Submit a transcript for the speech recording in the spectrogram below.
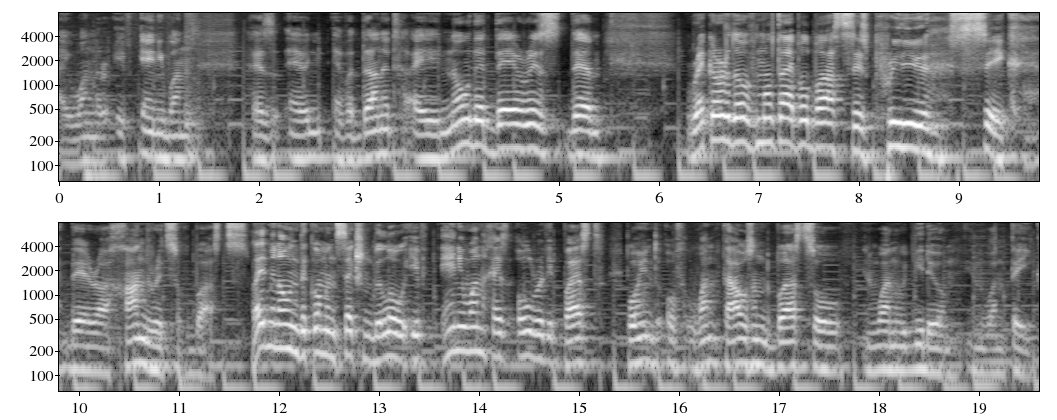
I wonder if anyone has ever done it. I know that there is the record of multiple busts is pretty sick. There are hundreds of busts. Let me know in the comment section below if anyone has already passed point of 1000 busts so in one video, in one take.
